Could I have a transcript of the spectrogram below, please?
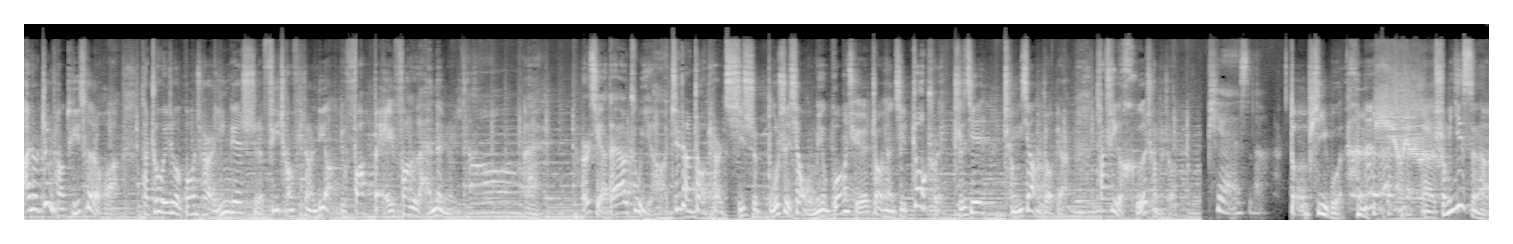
按照正常推测的话，它周围这个光圈应该是非常非常亮，就发白发蓝的那种颜色。哦，哎，而且啊，大家要注意哈，这张照片其实不是像我们用光学照相机照出来直接成像的照片，它是一个合成的照片，PS 的。抖屁股的，呃，什么意思呢？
